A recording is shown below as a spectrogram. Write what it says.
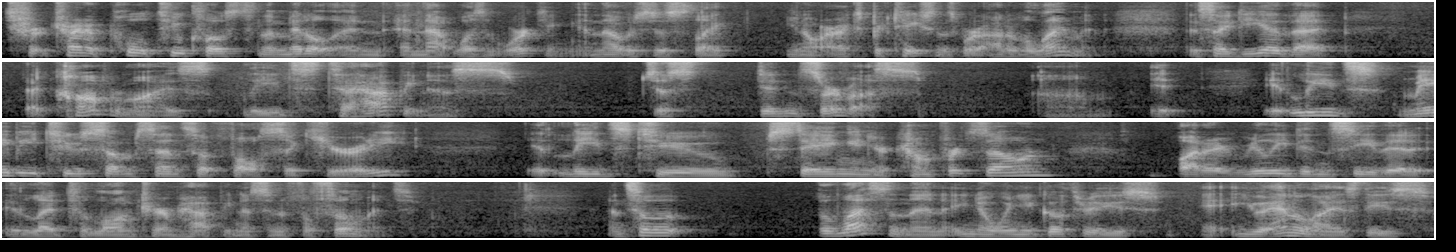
tr- trying to pull too close to the middle, and and that wasn't working. And that was just like you know our expectations were out of alignment. This idea that that compromise leads to happiness just didn't serve us. Um, it it leads maybe to some sense of false security. It leads to staying in your comfort zone, but I really didn't see that it led to long term happiness and fulfillment. And so the lesson then, you know, when you go through these, you analyze these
